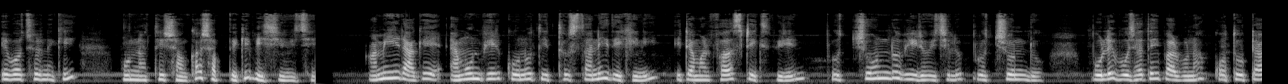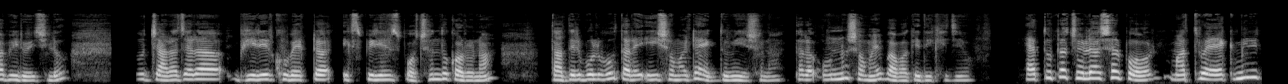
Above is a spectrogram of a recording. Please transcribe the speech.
এবছর নাকি পুণ্যার্থীর সংখ্যা সব থেকে বেশি হয়েছে। আমি এর আগে এমন ভিড় কোনো তীর্থস্থানেই দেখিনি। এটা আমার ফার্স্ট এক্সপিরিয়েন্স প্রচণ্ড ভিড় হয়েছিল, প্রচণ্ড। বলে বোঝাতেই পারব না কতটা ভিড় হয়েছিল। তো যারা যারা ভিড়ের খুব একটা এক্সপিরিয়েন্স পছন্দ করো না, তাদের বলব তারা এই সময়টা একদমই এসো না। তারা অন্য সময়ে বাবাকে দেখে যেও। এতটা চলে আসার পর মাত্র এক মিনিট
